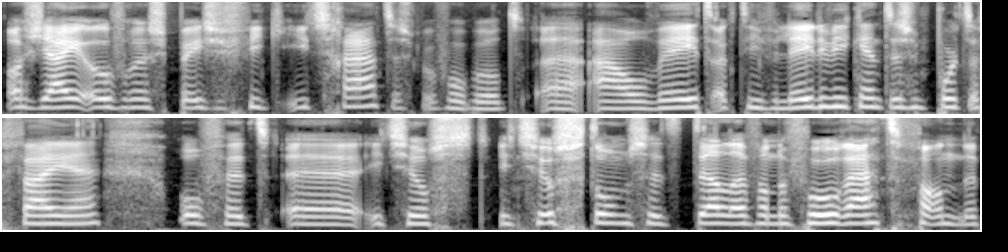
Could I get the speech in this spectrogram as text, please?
als jij over een specifiek iets gaat. Dus bijvoorbeeld uh, ALW, het actieve ledenweekend is een portefeuille. Of het, uh, iets, heel iets heel stoms, het tellen van de voorraad van, de,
